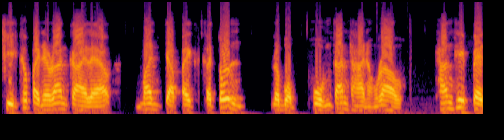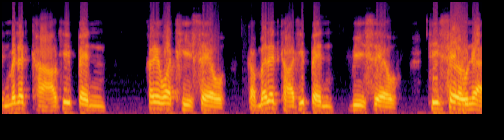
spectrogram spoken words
ฉีดเข้าไปในร่างกายแล้ว มันจะไปกระตุ้นระบบภูมิต้านทานของเรา ทั้งที่เป็นเม็ดเลือดขาวที่เป็นเขาเรียกว่า T เซลล์กับเม็ดเลือดขาวที่เป็น B เซลล์ T เซลล์เนี่ย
